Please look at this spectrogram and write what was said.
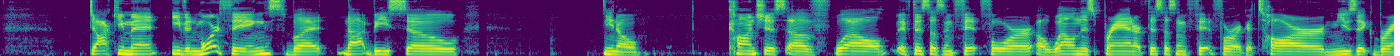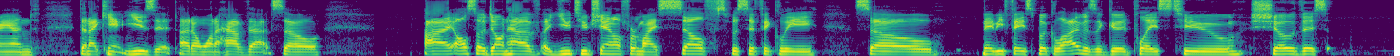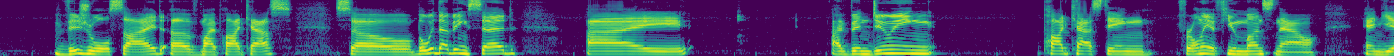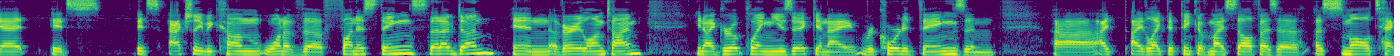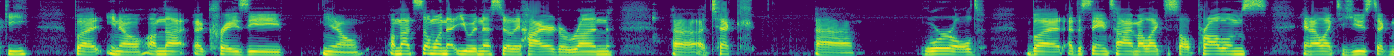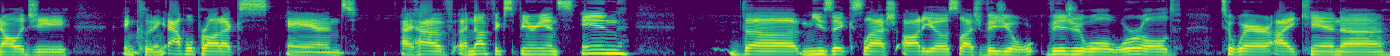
document even more things, but not be so, you know, conscious of, well, if this doesn't fit for a wellness brand or if this doesn't fit for a guitar music brand, then I can't use it. I don't want to have that. So I also don't have a YouTube channel for myself specifically. So maybe Facebook Live is a good place to show this visual side of my podcasts. So, but with that being said, I I've been doing podcasting for only a few months now, and yet it's it's actually become one of the funnest things that I've done in a very long time. You know, I grew up playing music and I recorded things, and uh, I I like to think of myself as a, a small techie but you know i'm not a crazy you know i'm not someone that you would necessarily hire to run uh, a tech uh, world but at the same time i like to solve problems and i like to use technology including apple products. And i have enough experience in the music slash audio slash visual visual world to where i can uh,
